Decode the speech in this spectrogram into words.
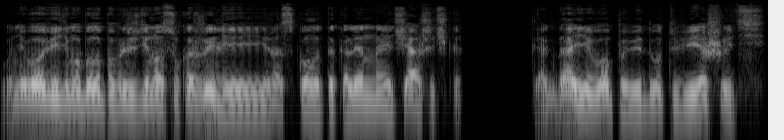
У него, видимо, было повреждено сухожилие и расколота коленная чашечка. Когда его поведут вешать,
